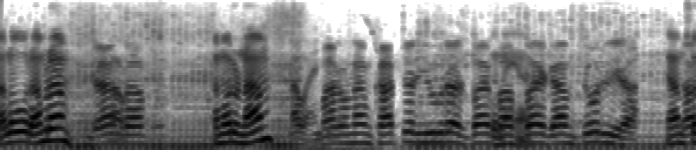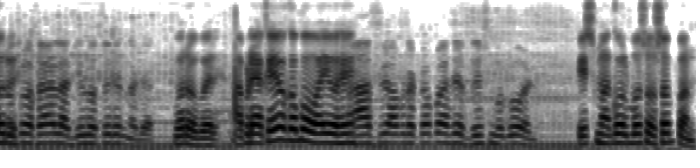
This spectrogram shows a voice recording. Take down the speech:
હાલો રામ રામ. રામ રામ. તમારું નામ? મારું નામ ખાચર યુવરાજભાઈ બાપભાઈ ગામ ચોરવીરા. ગામ ચોરવીરા. જિલ્લો સુરેન્દ્રનગર. બરોબર. આપણે આ કયો કપો આવ્યો છે? આ આપણે કપાસ છે ભીષ્મ ગોલ્ડ ભીષ્મ ગોલ્ડ બસો છપ્પન.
